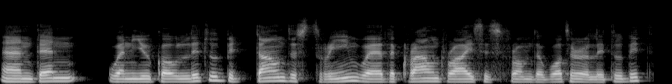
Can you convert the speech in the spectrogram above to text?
and then when you go a little bit down the stream where the ground rises from the water a little bit,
